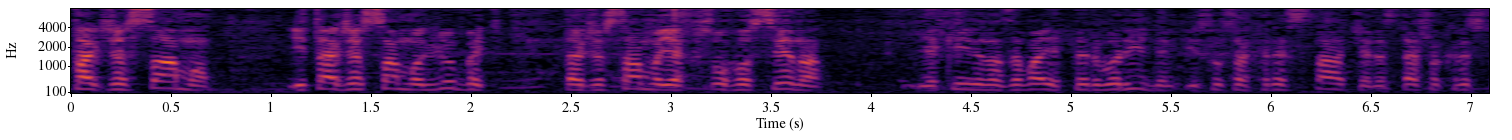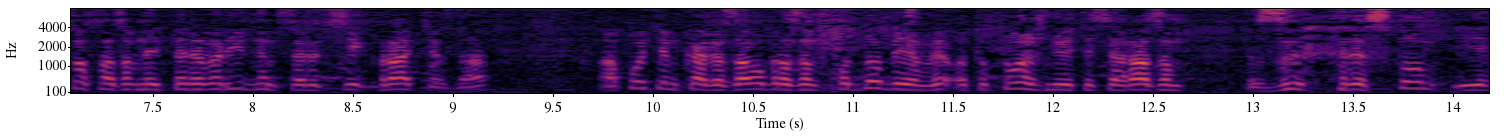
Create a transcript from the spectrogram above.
Так же само, і так же само любить, так же само, як свого сина, який називає перворідним Ісуса Христа, через те, що Христос названий перворідним серед всіх братів. Да? А потім каже, за образом подобієм ви ототожнюєтеся разом з Христом і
